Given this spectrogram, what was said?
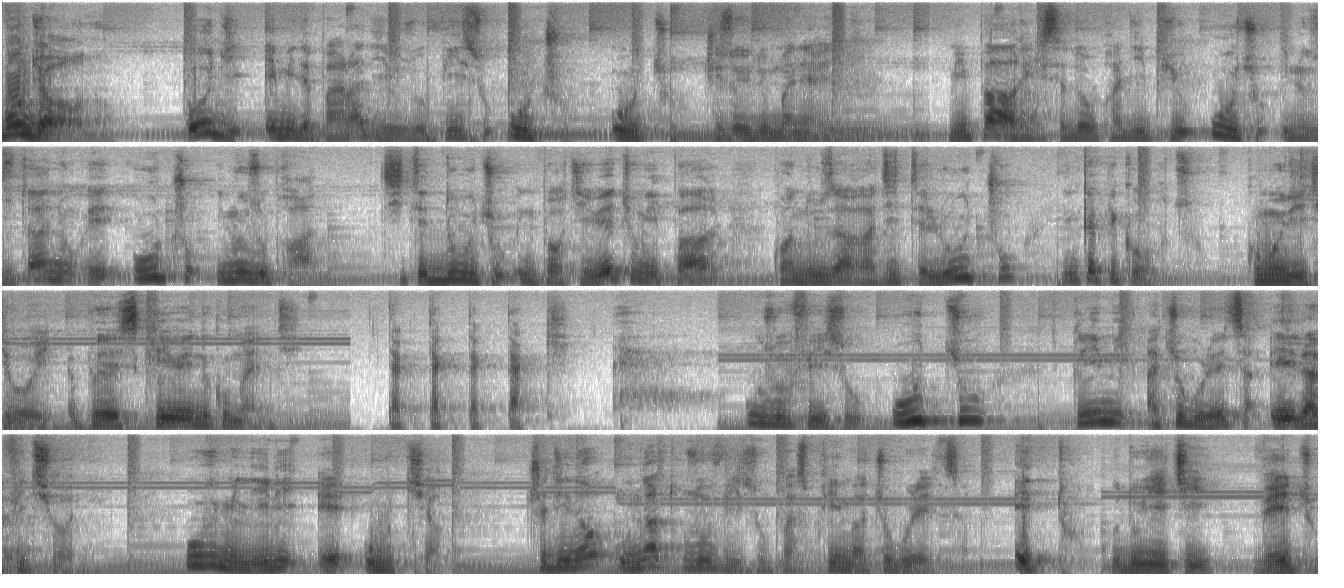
Buongiorno! Oggi Emi da parlare di uso ucciu, ucciu, ci sono due maniere di dire. Mi pare che si dovrebbe dire più ucciu in usutano e ucciu in usuprano. Dite ducciu in portivetto mi pare quando usare dite lucciu in capicorso. Come dite voi, e potete scrivere nei commenti. Tac tac tac tac. Uso fisso ucciu esprimi la ciugolezza e l'affezione. O femminili è uccia. C'è di no un altro suffisso per esprimere la ciugolezza. Ettu, con due ci, vecchio,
